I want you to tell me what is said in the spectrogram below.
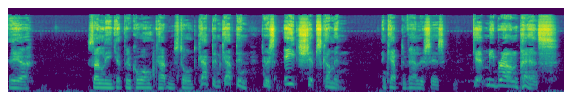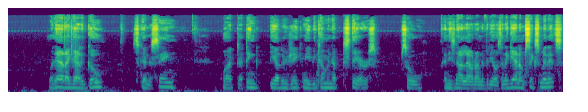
they uh, Suddenly get their call. Captain's told, Captain, Captain, there's eight ships coming. And Captain Valor says, Get me brown pants. With that, I gotta go. It's gonna sing. But I think the other Jake may be coming up the stairs. So, and he's not allowed on the videos. And again, I'm six minutes.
